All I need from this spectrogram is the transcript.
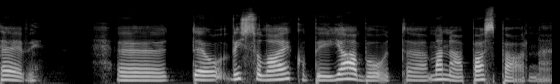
tevi tev visu laiku bija jābūt uh, manā paspārnē.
